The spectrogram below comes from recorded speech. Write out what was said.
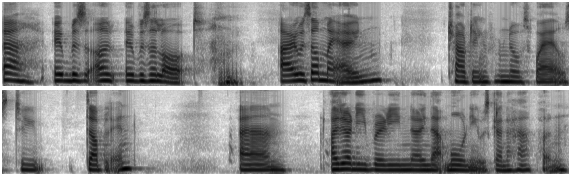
Uh, it was uh, it was a lot. I was on my own, travelling from North Wales to Dublin. Um, I'd only really known that morning it was going to happen.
